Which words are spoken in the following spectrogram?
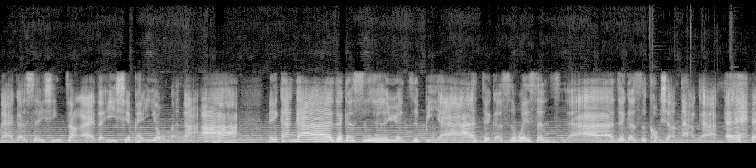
那个身心障碍的一些朋友们呐啊，你看看，这个是圆珠笔啊，这个是卫生纸啊，这个是口香糖啊，哎嘿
